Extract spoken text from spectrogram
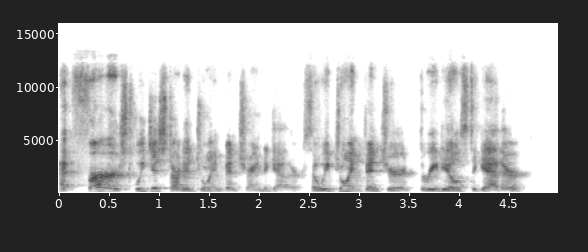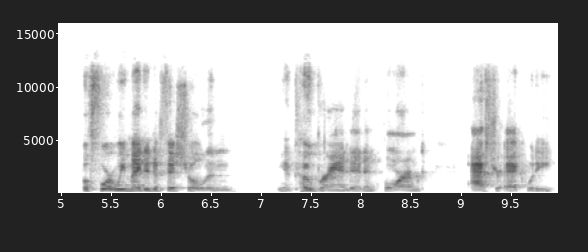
At first, we just started joint venturing together. So we joint ventured three deals together before we made it official and you know co-branded and formed Astra Equity.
